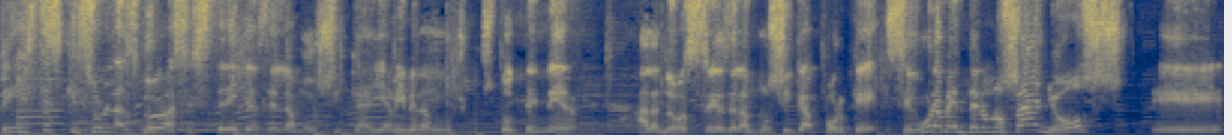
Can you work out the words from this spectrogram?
de estas que son las nuevas estrellas de la música. Y a mí me da mucho gusto tener a las nuevas estrellas de la música porque seguramente en unos años eh,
